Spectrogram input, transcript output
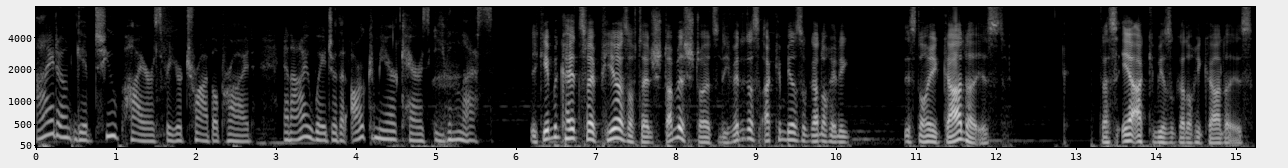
I don't give two pyres for your tribal pride, and I wager that Arkemir cares even less. Ich gebe keine zwei Piras auf deinen Stammesstolz und ich wette, dass Arkemir sogar noch, ist noch egaler ist dass er Akimir sogar noch egaler ist.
